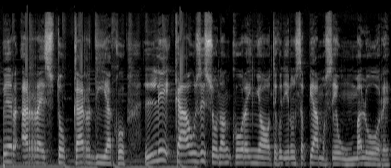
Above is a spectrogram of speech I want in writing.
per arresto cardiaco. Le cause sono ancora ignote, quindi non sappiamo se è un malore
